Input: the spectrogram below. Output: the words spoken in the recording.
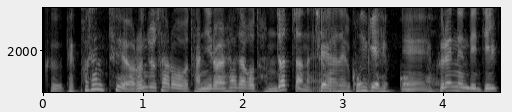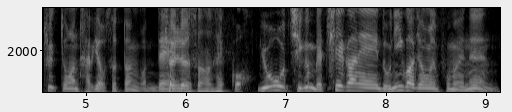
그 100% 여론조사로 단일화를 하자고 던졌잖아요. 제안을 공개했고 예, 어, 그랬는데 이제 일주일 동안 답이 없었던 건데 결렬 선언 했고 요 지금 며칠간의 논의 과정을 보면은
